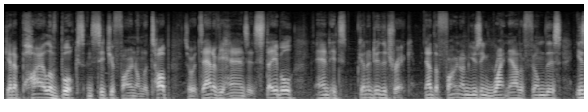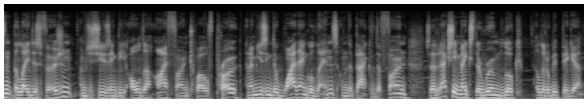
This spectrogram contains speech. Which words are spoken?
Get a pile of books and sit your phone on the top so it's out of your hands, it's stable, and it's gonna do the trick. Now the phone I'm using right now to film this isn't the latest version. I'm just using the older iPhone 12 Pro and I'm using the wide angle lens on the back of the phone so that it actually makes the room look a little bit bigger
